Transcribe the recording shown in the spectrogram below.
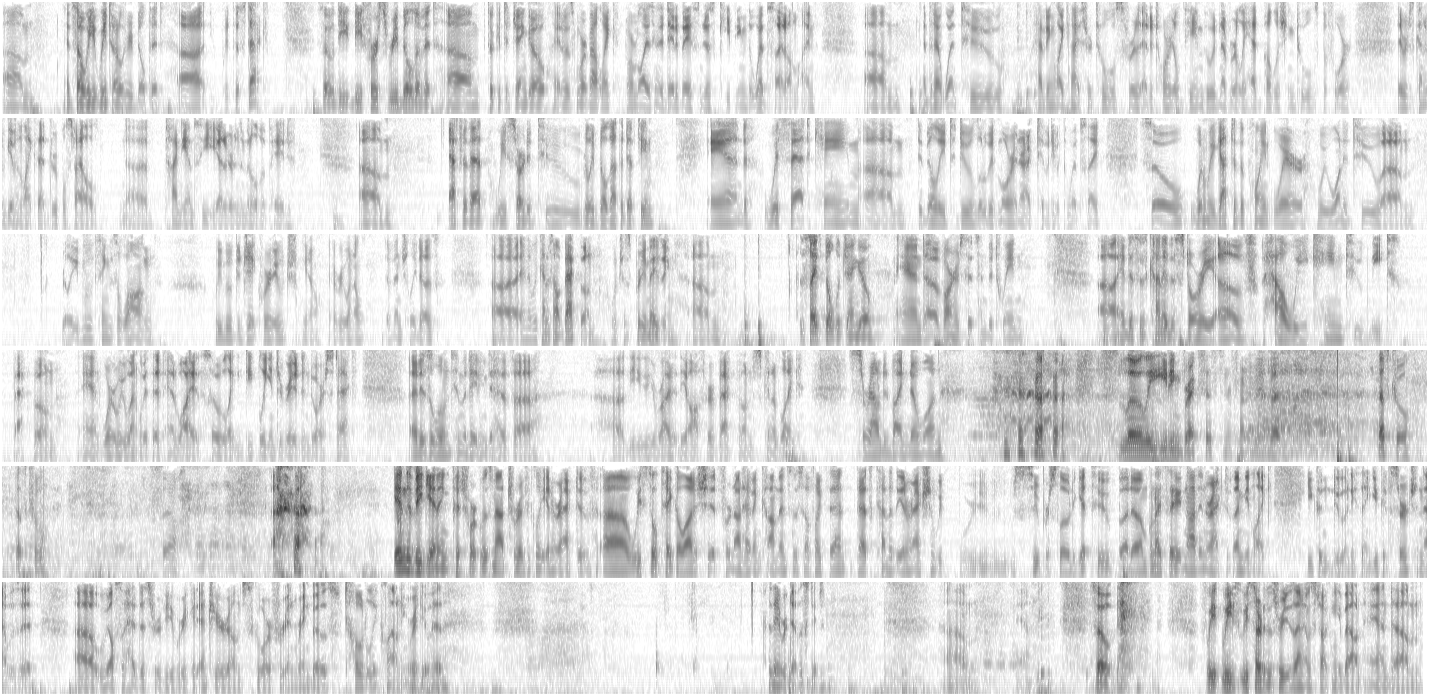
Um, and so we we totally rebuilt it uh, with this stack. So the the first rebuild of it um, took it to Django, and it was more about like normalizing the database and just keeping the website online. Um, and then it went to having like nicer tools for the editorial team who had never really had publishing tools before. They were just kind of given like that Drupal style uh, TinyMCE editor in the middle of a page. Um, after that, we started to really build out the dev team. And with that came um, the ability to do a little bit more interactivity with the website. So when we got to the point where we wanted to um, really move things along, we moved to jQuery, which you know everyone else eventually does, uh, and then we kind of found Backbone, which is pretty amazing. Um, the site's built with Django, and uh, Varnish sits in between. Uh, and this is kind of the story of how we came to meet Backbone and where we went with it, and why it's so like deeply integrated into our stack. it is a little intimidating to have uh, uh, the the writer, the author of Backbone, just kind of like surrounded by no one, slowly eating breakfast in front of me. But that's cool. That's cool. So, in the beginning, Pitchfork was not terrifically interactive. Uh, we still take a lot of shit for not having comments and stuff like that. That's kind of the interaction we were super slow to get to. But um, when I say not interactive, I mean like you couldn't do anything. You could search and that was it. Uh, we also had this review where you could enter your own score for In Rainbows, totally clowning Radiohead. They were devastated. Um, yeah. So we, we, we started this redesign I was talking about, and um,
